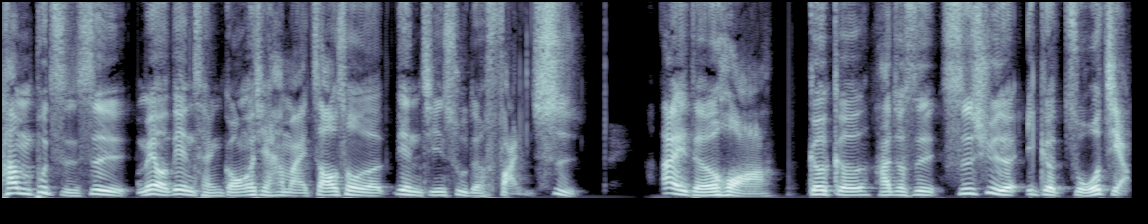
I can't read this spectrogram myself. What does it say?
他们不只是没有练成功，而且他们还遭受了炼金术的反噬。爱德华哥哥，他就是失去了一个左脚，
